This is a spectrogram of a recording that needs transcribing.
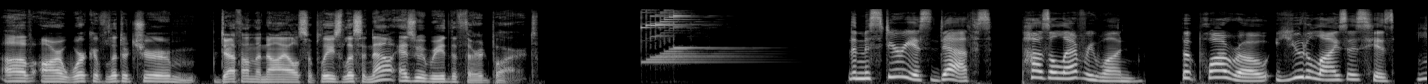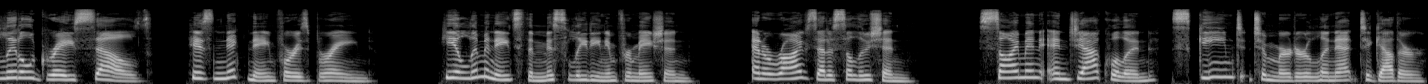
of our work of literature, Death on the Nile. So, please listen now as we read the third part. The mysterious deaths puzzle everyone. But Poirot utilizes his little gray cells, his nickname for his brain. He eliminates the misleading information and arrives at a solution. Simon and Jacqueline schemed to murder Lynette together.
